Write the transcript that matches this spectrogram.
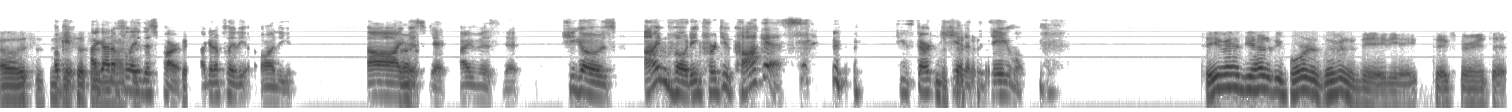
Oh, this is this Okay, is I gotta play this part. I gotta play the audio. Oh, I missed it. I missed it. She goes, I'm voting for Dukakis. She's starting shit at the table. See, man, you had to be born and living in the '88 to experience it,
